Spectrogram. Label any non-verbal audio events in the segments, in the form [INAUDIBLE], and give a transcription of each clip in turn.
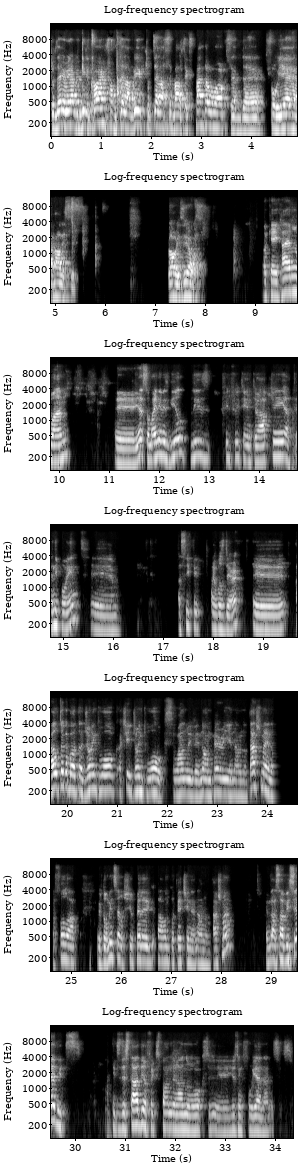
Today we have Gil Cohen from Tel Aviv to tell us about expander works and uh, Fourier analysis. Floor is yours. Okay, hi everyone. Uh, yeah, so my name is Gil. Please feel free to interrupt me at any point, um, as if it, I was there. Uh, I'll talk about a joint walk, actually joint walks, one with uh, Noam Peri and Amnon Ta-Shma, and a follow-up with Dor Minzer, Shir Peleg, Aaron Potechin, and Amnon Ta-Shma. And as Avi said, it's, it's the study of expander random walks uh, using Fourier analysis.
